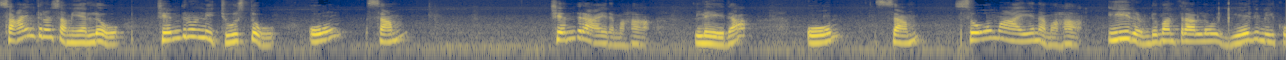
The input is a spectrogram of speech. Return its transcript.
సాయంత్రం సమయంలో చంద్రుణ్ణి చూస్తూ ఓం సం చంద్రాయ నమ లేదా ఓం సం సోమాయ నమ ఈ రెండు మంత్రాల్లో ఏది మీకు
